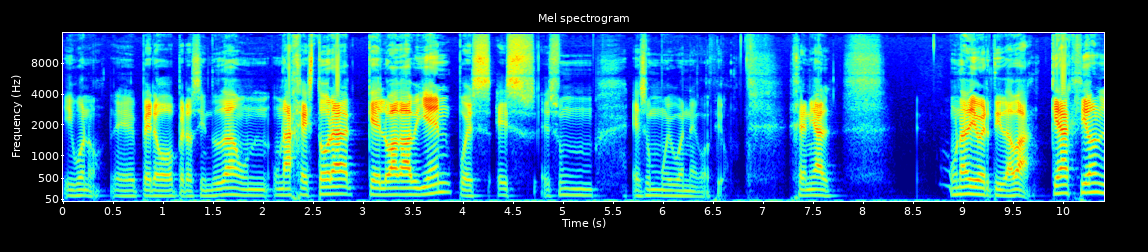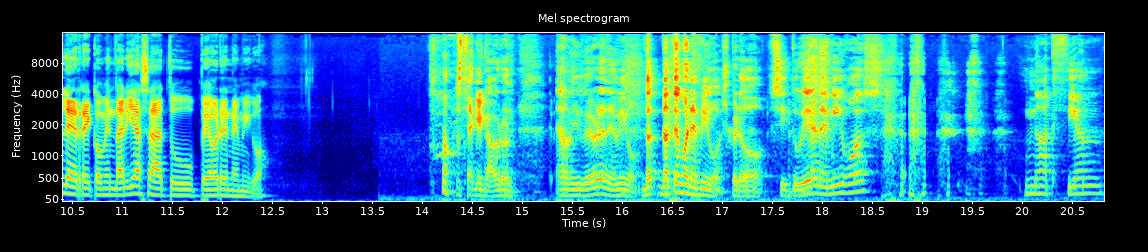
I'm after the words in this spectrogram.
y bueno, pero, pero sin duda un- una gestora que lo haga bien, pues es, es, un, es un muy buen negocio. Genial. Una divertida, va. ¿Qué acción le recomendarías a tu peor enemigo? Hostia, qué cabrón. A mi peor enemigo. No, tengo enemigos, pero si tuviera enemigos. Una acción.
